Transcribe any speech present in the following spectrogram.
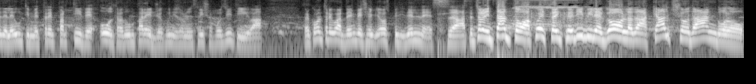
delle ultime tre partite oltre ad un pareggio e quindi sono in striscia positiva. Per quanto riguarda invece gli ospiti del NES, attenzione intanto a questo incredibile gol da calcio d'angolo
